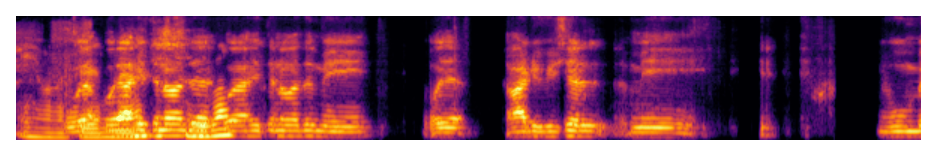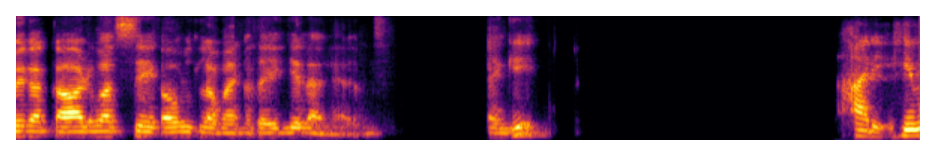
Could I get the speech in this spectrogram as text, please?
එහෙම ඔය-. හිතනවද හිතනවද මේ ඔය ආඩිවිශල් මේ වූම් එක කාඩ පස්සේ කවුරුත් ළමයි හතයි කියලා ඇකි හරි. හිම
